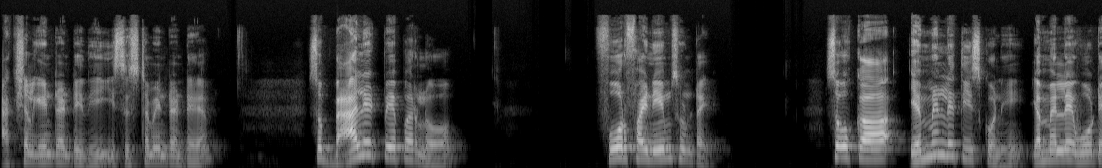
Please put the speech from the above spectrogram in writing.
యాక్చువల్గా ఏంటంటే ఇది ఈ సిస్టమ్ ఏంటంటే సో బ్యాలెట్ పేపర్లో ఫోర్ ఫైవ్ నేమ్స్ ఉంటాయి. సో ఒక ఎమ్మెల్యే తీసుకొని MLA vote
